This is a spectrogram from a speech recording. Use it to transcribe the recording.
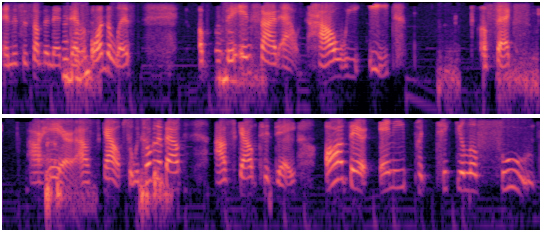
and this is something that that's Mhm. on the list. Of Mhm. The inside out, how we eat affects our hair, our scalp. So we're talking about our scalp today. Are there any particular foods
